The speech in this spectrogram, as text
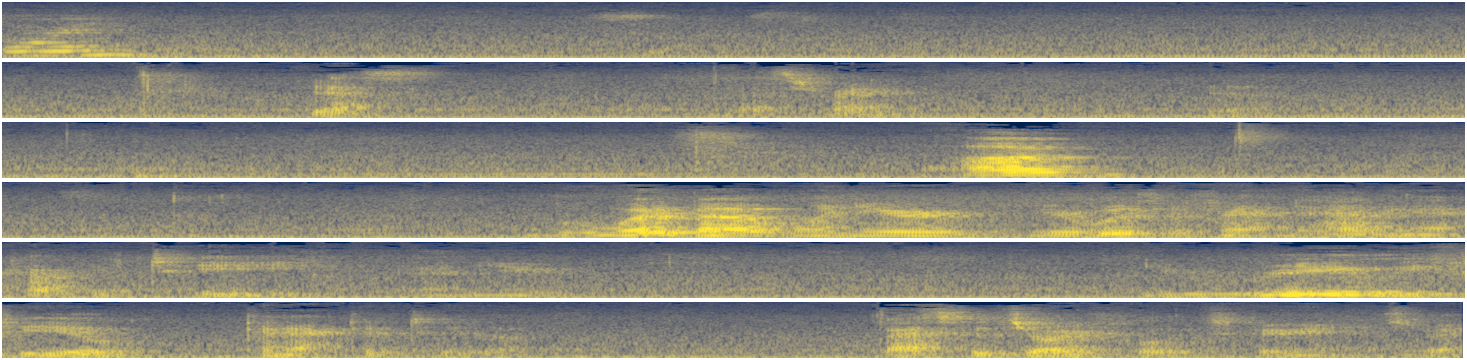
or anyone. Yes. That's right. Um, but what about when you're you're with a friend having a cup of tea and you you really feel connected to them? That's a joyful experience, right?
